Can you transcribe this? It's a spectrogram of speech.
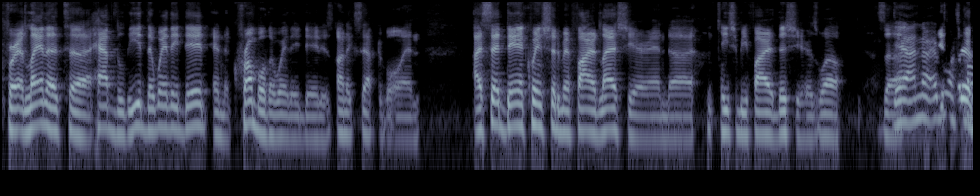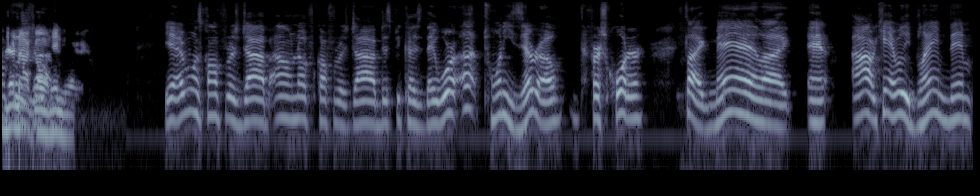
for Atlanta to have the lead the way they did and to crumble the way they did is unacceptable. And I said Dan Quinn should have been fired last year, and uh, he should be fired this year as well. So, yeah, I know everyone's they're not going anywhere. Yeah, everyone's calling for his job. I don't know if calling for his job just because they were up 20-0 the first quarter. It's like, man, like, and I can't really blame them.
